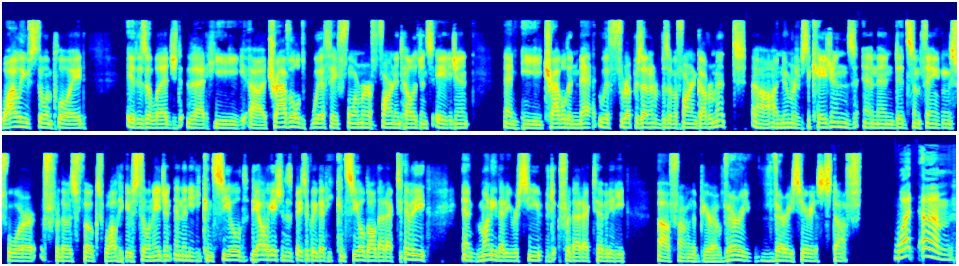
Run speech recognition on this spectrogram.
while he was still employed. It is alleged that he uh, traveled with a former foreign intelligence agent and he traveled and met with representatives of a foreign government uh, on numerous occasions and then did some things for for those folks while he was still an agent. And then he concealed the allegations is basically that he concealed all that activity and money that he received for that activity uh, from the bureau. Very very serious stuff. What um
